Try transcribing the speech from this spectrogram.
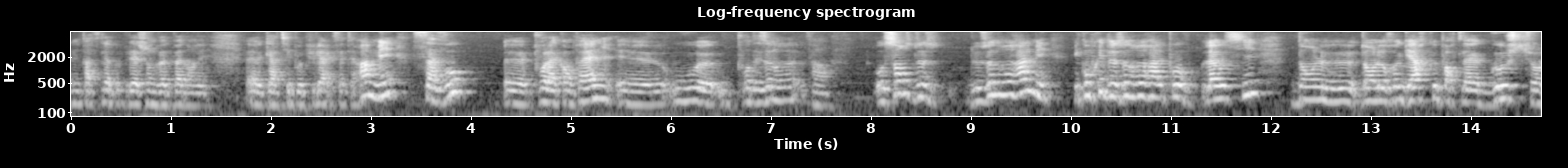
une partie de la population ne vote pas dans les euh, quartiers populaires, etc. Mais ça vaut pour la campagne ou pour des zones, enfin, au sens de, de zones rurales, mais y compris de zones rurales pauvres. Là aussi, dans le, regard que porte la gauche sur,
